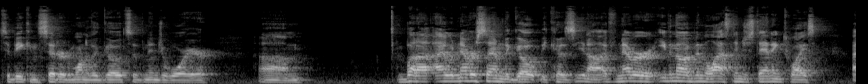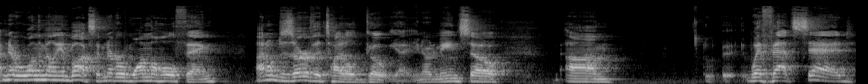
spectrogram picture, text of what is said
to be considered one of the goats of Ninja Warrior. Um, but I, I would never say I'm the goat because you know I've never, even though I've been the last ninja standing twice, I've never won the million bucks. I've never won the whole thing. I don't deserve the title goat yet. You know what I mean? So, um, with that said,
